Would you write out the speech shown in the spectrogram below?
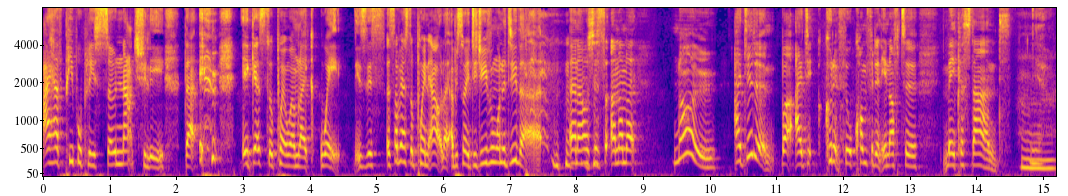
I have people please so naturally that it gets to a point where I'm like, wait, is this somebody has to point out like, I'm sorry, did you even want to do that? and I was just, and I'm like, no, I didn't, but I di- couldn't feel confident enough to make a stand. Hmm. Yeah.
